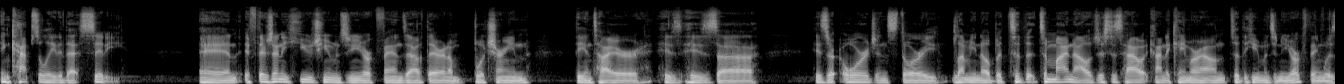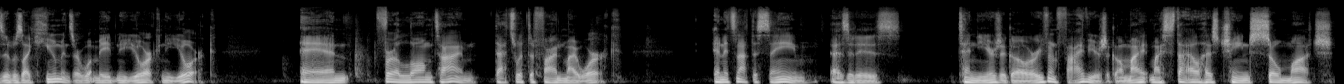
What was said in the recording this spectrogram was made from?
encapsulated that city. And if there's any huge humans New York fans out there, and I'm butchering the entire his his uh his origin story, let me know. But to the to my knowledge, this is how it kind of came around to the humans in New York thing was it was like humans are what made New York New York. And for a long time, that's what defined my work. And it's not the same as it is 10 years ago or even five years ago. My my style has changed so much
